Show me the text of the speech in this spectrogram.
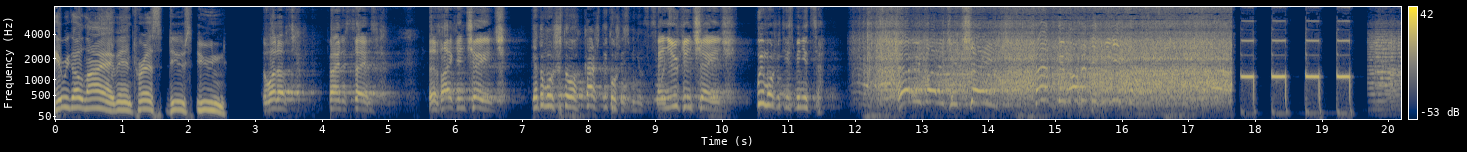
here we go live in Tres Deuce Un. So what I'm trying to say is that if I can change Я думаю, что каждый тоже изменился and сегодня. you can change, Вы можете измениться. everybody can change.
